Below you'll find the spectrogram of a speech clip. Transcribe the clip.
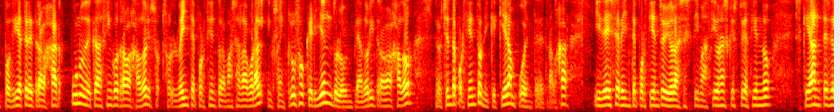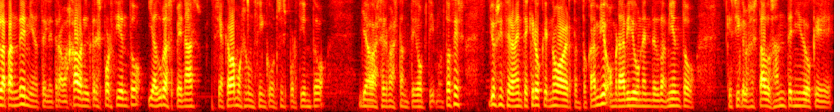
podría teletrabajar uno de cada cinco trabajadores, son el 20% de la masa laboral, incluso queriéndolo empleador y trabajador, el 80% ni que quieran pueden teletrabajar. Y de ese 20% yo las estimaciones que estoy haciendo es que antes de la pandemia teletrabajaban el 3% y a duras penas, si acabamos en un 5 o un 6%, ya va a ser bastante óptimo. Entonces, yo sinceramente creo que no va a haber tanto cambio. Hombre, ha habido un endeudamiento que sí que los estados han tenido que,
